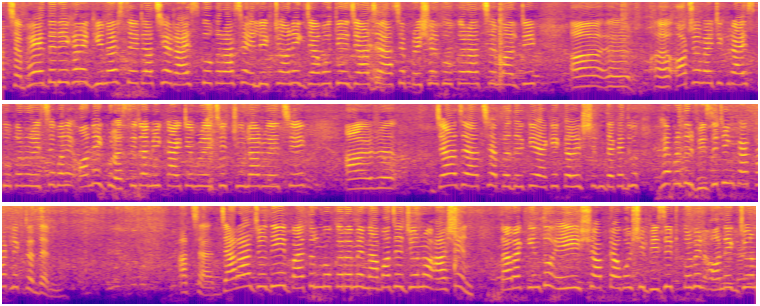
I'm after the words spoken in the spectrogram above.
আচ্ছা ভাইয়াদের এখানে ডিনার সেট আছে রাইস কুকার আছে ইলেকট্রনিক যাবতীয় যা যা আছে প্রেশার কুকার আছে মাল্টি অটোমেটিক রাইস কুকার রয়েছে মানে অনেকগুলো সিরামিক আইটেম রয়েছে, চুলা রয়েছে, আর যা যা আছে আপনাদেরকে এক এক কালেকশন দেখা দিব। ভাই আপনাদের ভিজিটিং কার্ড থাকলে একটা দেন। আচ্ছা যারা যদি বায়তুল মোকারমে নামাজের জন্য আসেন, তারা কিন্তু এই শপটা অবশ্যই ভিজিট করবেন। অনেকজন,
